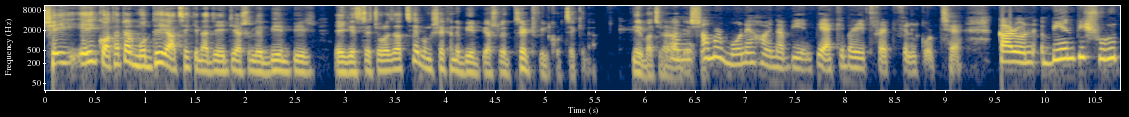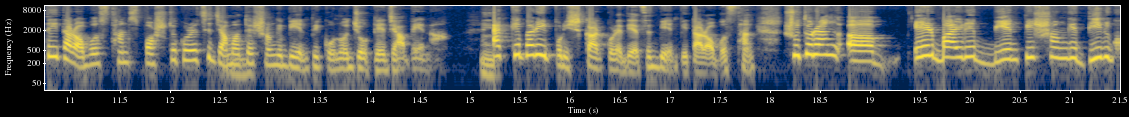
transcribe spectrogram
সেই এই কথাটার মধ্যেই আছে কিনা যে এটি আসলে বিএনপির এগেস্টে চলে যাচ্ছে এবং সেখানে বিএনপি আসলে থ্রেট ফিল করছে কিনা নির্বাচনের আগে আমার মনে হয় না বিএনপি একেবারেই থ্রেট ফিল করছে কারণ বিএনপি শুরুতেই তার অবস্থান স্পষ্ট করেছে জামাতের সঙ্গে বিএনপি কোনো জোটে যাবে না। একেবারেই পরিষ্কার করে দিয়েছে বিএনপি তার অবস্থান। সুতরাং এর বাইরে বিএনপির সঙ্গে দীর্ঘ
